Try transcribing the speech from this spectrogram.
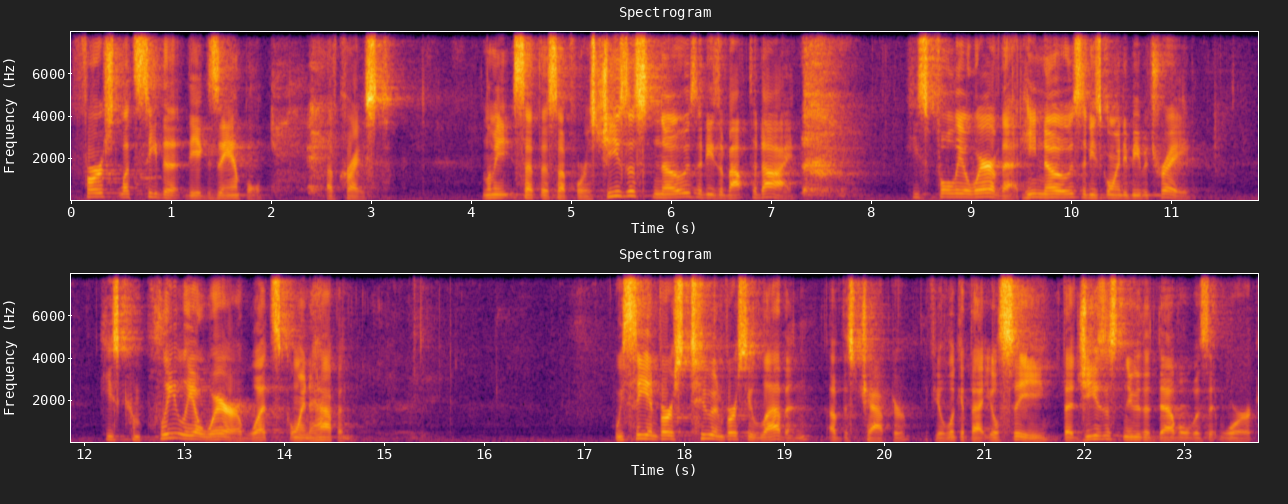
first, let's see the, the example of Christ. Let me set this up for us. Jesus knows that he's about to die. He's fully aware of that. He knows that he's going to be betrayed. He's completely aware of what's going to happen. We see in verse 2 and verse 11 of this chapter, if you look at that, you'll see that Jesus knew the devil was at work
